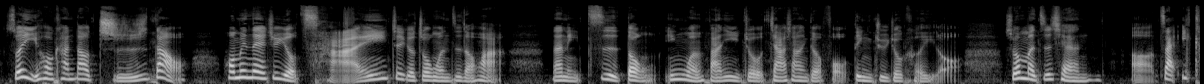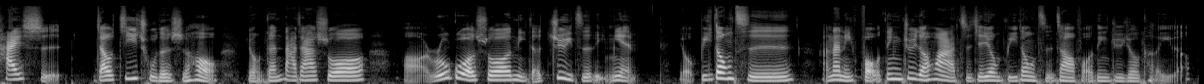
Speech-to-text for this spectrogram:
所以以后看到直到后面那句有才这个中文字的话，那你自动英文翻译就加上一个否定句就可以了。所以我们之前呃在一开始教基础的时候，有跟大家说。呃，如果说你的句子里面有 be 动词啊，那你否定句的话，直接用 be 动词造否定句就可以了。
